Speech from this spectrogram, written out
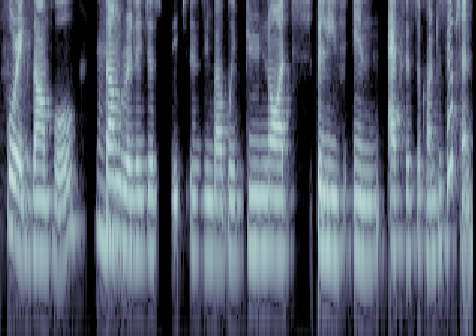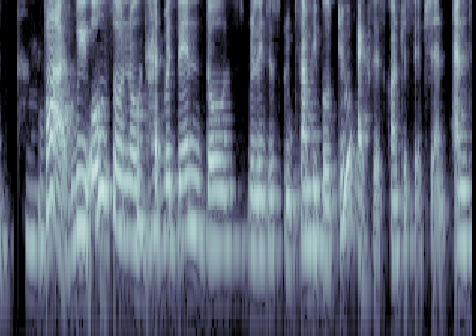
for example, mm-hmm. some religious groups in Zimbabwe do not believe in access to contraception. Mm. But we also know that within those religious groups, some people do access contraception. And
